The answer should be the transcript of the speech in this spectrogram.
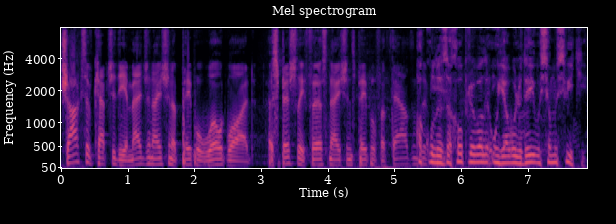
Sharks have captured the imagination of people worldwide, especially First Nations people for thousands of Акули захоплювали уяву людей у всьому світі,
